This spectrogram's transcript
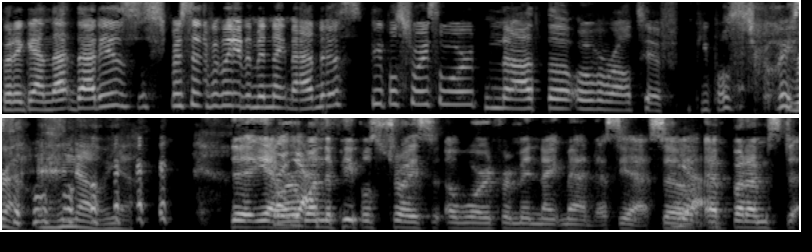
but again that that is specifically the Midnight Madness People's Choice Award, not the overall TIFF People's Choice Right. Award. no, yeah. The, yeah, But we won the People's Choice Award for Midnight Madness. Yeah. So, Yeah. uh, but I'm still.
